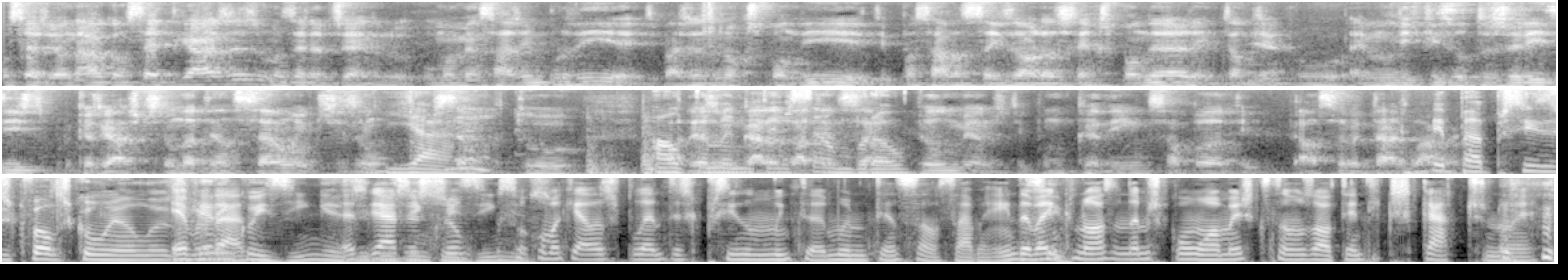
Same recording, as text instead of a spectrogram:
Ou seja, eu andava com sete gajas, mas era de género uma mensagem por dia, e, tipo, às vezes não respondia, e, tipo, passava seis horas sem responder, então tipo, é muito difícil tu gerir isto, porque as gajas precisam de atenção e precisam Yeah. precisam que tu Alta um manutenção, bro. Pelo menos, tipo, um bocadinho, só para tipo, ela saber que estás lá. Epá, precisas que fales com elas. É verdade. coisinhas As gajas são, coisinhas. são como aquelas plantas que precisam de muita manutenção, sabem? Ainda bem que nós andamos com homens que são os autênticos catos, não é?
